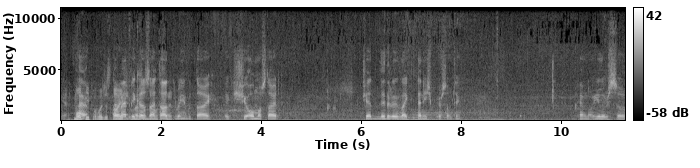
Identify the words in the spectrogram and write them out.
Yeah. More I- people will just die I if went because I the thought outside. Ray would die. Like she almost died. She had literally like 10 HP or something. I have no healers, so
